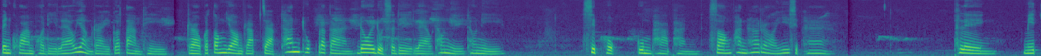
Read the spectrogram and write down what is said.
เป็นความพอดีแล้วอย่างไรก็ตามที เราก็ต้องยอมรับจากท่านทุกประการโดยดุษฎีแล้วเท่านี้เท่านี้ 16 กุมภาพันธ์ 2525 เพลง มิตร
